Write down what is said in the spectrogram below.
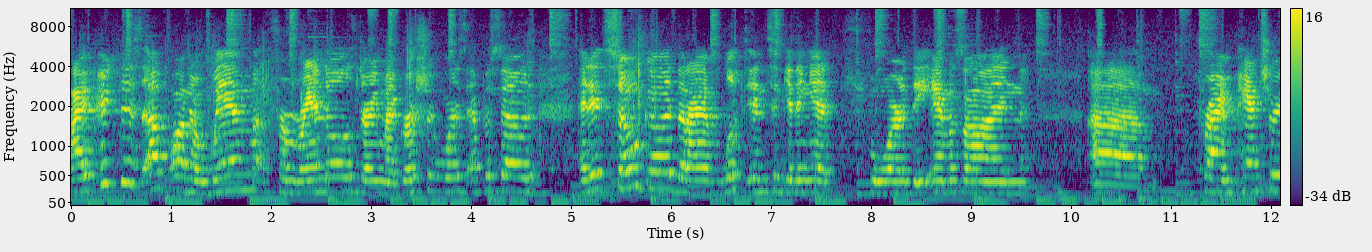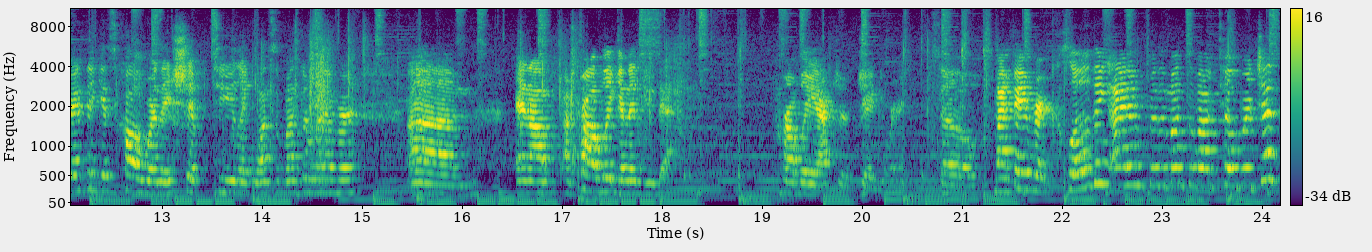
I picked this up on a whim from Randall's during my Grocery Wars episode and it's so good that I have looked into getting it for the Amazon um, Prime Pantry I think it's called where they ship to you like once a month or whatever. Um, and I'm, I'm probably gonna do that. Probably after January. So my favorite clothing item for the month of October just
